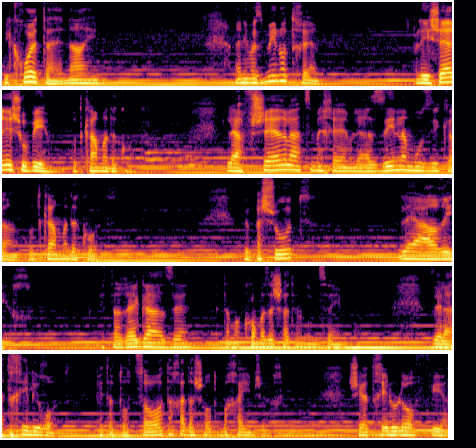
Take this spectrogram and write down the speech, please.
פיקחו את העיניים. אני מזמין אתכם להישאר יישובים עוד כמה דקות. לאפשר לעצמכם להאזין למוזיקה עוד כמה דקות. ופשוט להעריך את הרגע הזה, את המקום הזה שאתם נמצאים בו, ולהתחיל לראות את התוצאות החדשות בחיים שלכם, שיתחילו להופיע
